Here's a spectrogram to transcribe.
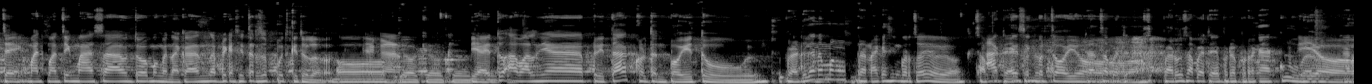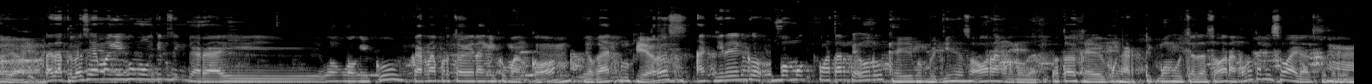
cek man- mancing masa untuk menggunakan aplikasi tersebut gitu loh Oh, ya kan oke oke oke. oke. ya itu awalnya berita Golden Boy itu Berarti kan emang dan akeh sing percaya ya. Sampai Akeh sing percaya. Dan sampai dia, baru sampai dia bener-bener ngaku baru Iya. kan ya. Lah dulu saya emang iku mungkin sing garai wong-wong iku karena percaya nang iku mangko, ya kan? Iya. Terus akhirnya kok mau kekuatan kayak ngono gawe membenci seseorang ngono kan. Atau gawe menghardik menghujat seseorang. Ngono kan iso ae kan sebenarnya.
